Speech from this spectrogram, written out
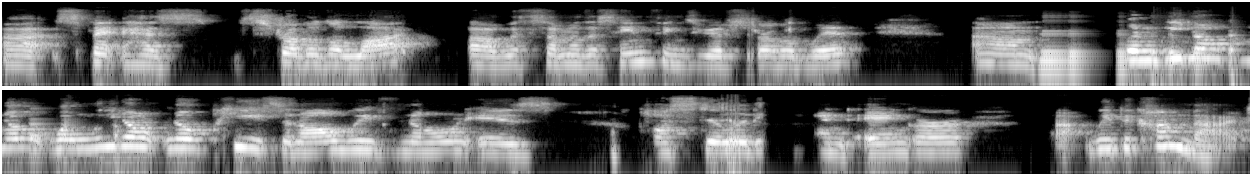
uh, spent has struggled a lot uh, with some of the same things you have struggled with. Um, when we don't know when we don't know peace and all we've known is hostility and anger, uh, we become that.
